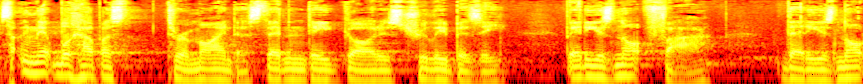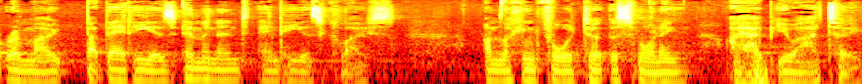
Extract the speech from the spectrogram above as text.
Something that will help us to remind us that indeed God is truly busy, that He is not far, that He is not remote, but that He is imminent and He is close. I'm looking forward to it this morning. I hope you are too.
